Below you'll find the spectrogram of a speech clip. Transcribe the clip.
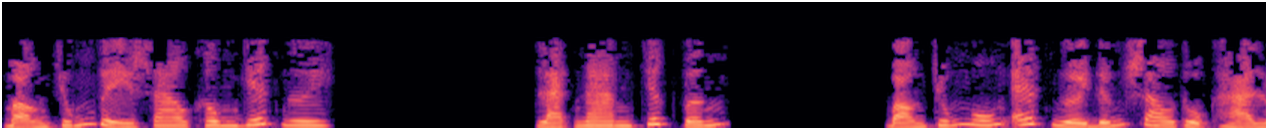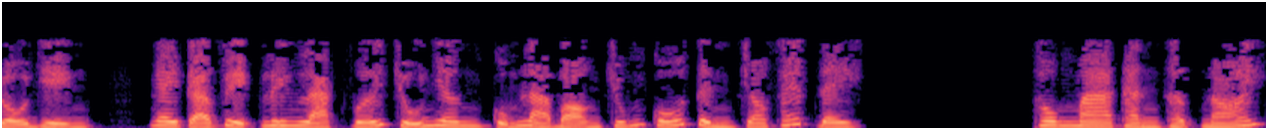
Bọn chúng vì sao không giết ngươi? Lạc Nam chất vấn. Bọn chúng muốn ép người đứng sau thuộc hạ lộ diện, ngay cả việc liên lạc với chủ nhân cũng là bọn chúng cố tình cho phép đây. Thôn ma thành thật nói,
